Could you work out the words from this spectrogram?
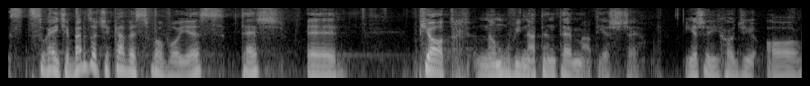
słuchajcie, bardzo ciekawe słowo jest też. E, Piotr no, mówi na ten temat jeszcze jeżeli chodzi o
